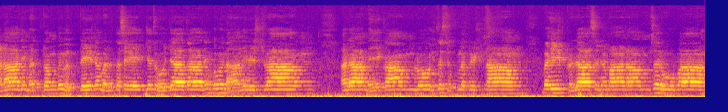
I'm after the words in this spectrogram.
अनादिमत्वं विभुक्तेन वर्तसे यतो जातानि भुवनानि विश्वा अगामेकां लोहितशुक्लकृष्णां बहिः प्रजासजमानां स्वरूपाः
